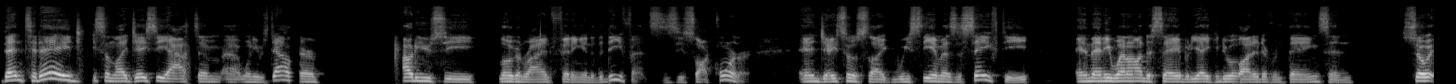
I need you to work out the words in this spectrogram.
Then today, Jason, like JC asked him uh, when he was down there how do you see Logan Ryan fitting into the defense? Is he saw corner? And Jason was like, we see him as a safety. And then he went on to say, but yeah, he can do a lot of different things. And so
